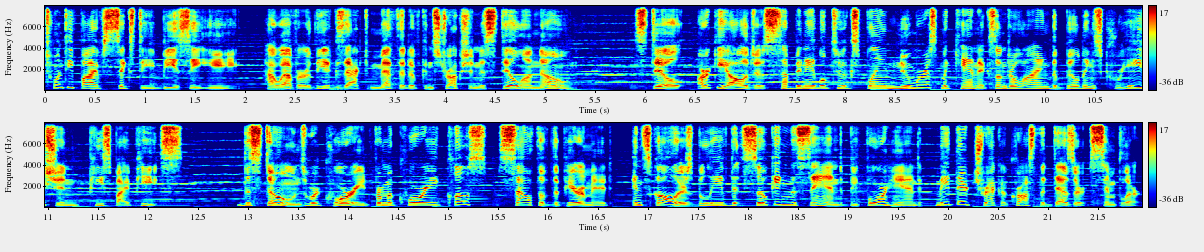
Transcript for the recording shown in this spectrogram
2560 BCE. However, the exact method of construction is still unknown. Still, archaeologists have been able to explain numerous mechanics underlying the building's creation piece by piece. The stones were quarried from a quarry close south of the pyramid, and scholars believe that soaking the sand beforehand made their trek across the desert simpler.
